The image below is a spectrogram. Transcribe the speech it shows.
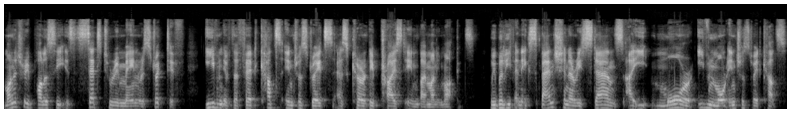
monetary policy is set to remain restrictive, even if the Fed cuts interest rates as currently priced in by money markets. We believe an expansionary stance, i.e., more, even more interest rate cuts,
